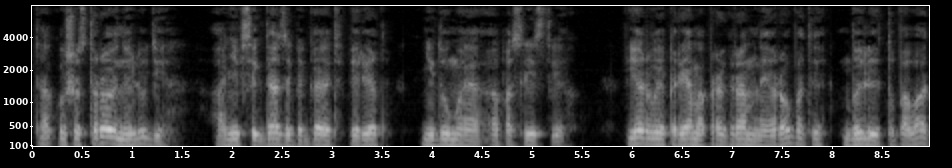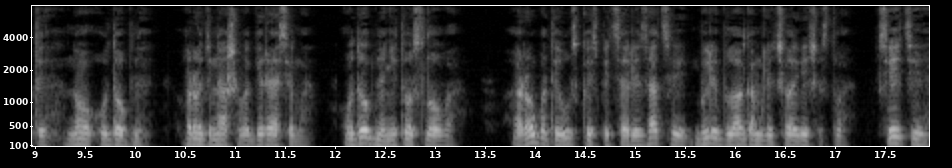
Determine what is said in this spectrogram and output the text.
Так уж устроены люди, они всегда забегают вперед, не думая о последствиях. Первые прямо программные роботы были туповаты, но удобны, вроде нашего Герасима. Удобно не то слово. Роботы узкой специализации были благом для человечества. Все эти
